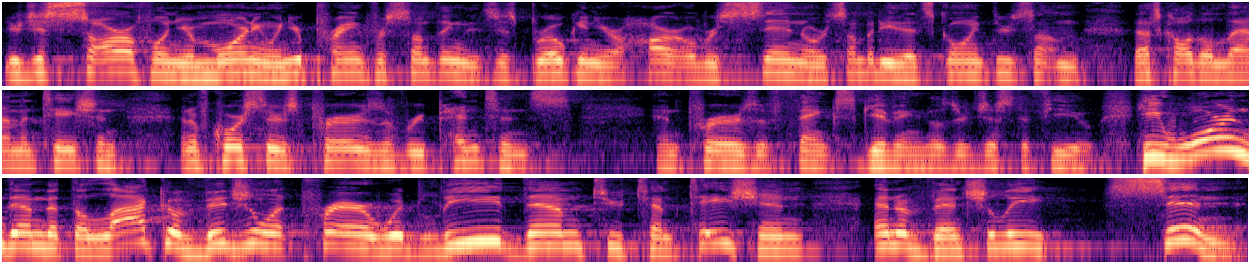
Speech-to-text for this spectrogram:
you're just sorrowful in your mourning, when you're praying for something that's just broken your heart over sin or somebody that's going through something. That's called a lamentation. And of course, there's prayers of repentance and prayers of thanksgiving. Those are just a few. He warned them that the lack of vigilant prayer would lead them to temptation and eventually sin.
